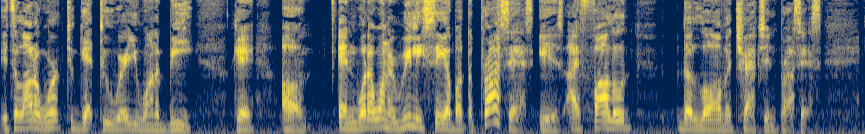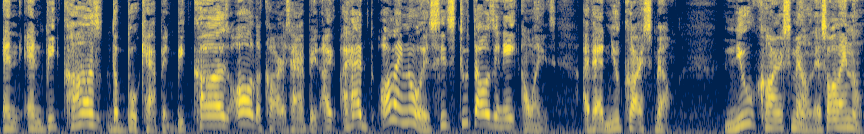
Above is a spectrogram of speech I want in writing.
It's a lot of work to get to where you want to be. Okay. Um, and what I want to really say about the process is I followed the law of attraction process and and because the book happened, because all the cars happened, I, I had all I know is since 2008 Hawaiians, I've had new car smell. New car smell. That's all I know.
